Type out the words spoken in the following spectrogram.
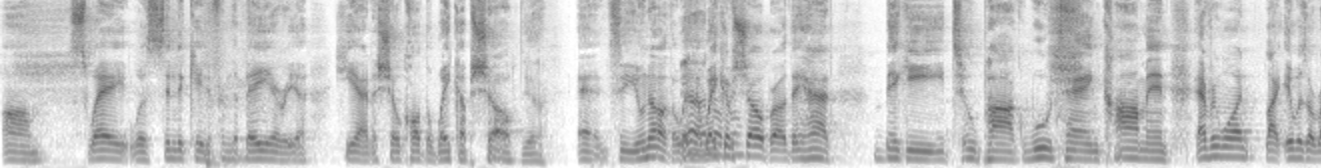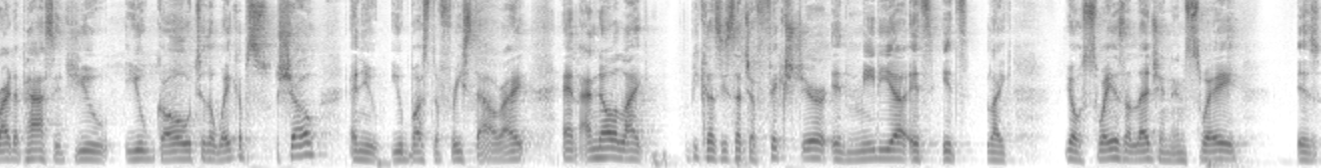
um, Sway was syndicated from the Bay Area. He had a show called The Wake Up Show. Yeah. And so you know the Yeah, I the know, Wake Up bro. Show, bro. They had Biggie, Tupac, Wu Tang, Common, everyone. Like it was a rite of passage. You you go to the Wake Up Show and you you bust a freestyle, right? And I know like because he's such a fixture in media, it's it's like yo, Sway is a legend, and Sway is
